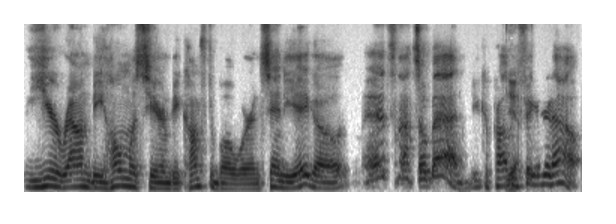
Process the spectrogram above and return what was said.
year round be homeless here and be comfortable where in San Diego eh, it's not so bad. You could probably Yeah. figure it out.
